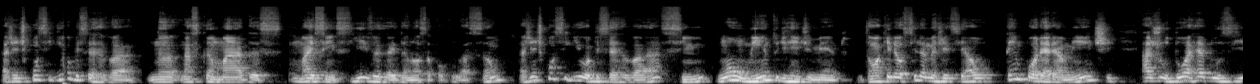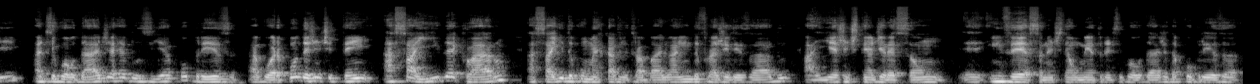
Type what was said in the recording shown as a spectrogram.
a gente conseguiu observar na, nas camadas camadas mais sensíveis aí da nossa população, a gente conseguiu observar, sim, um aumento de rendimento. Então, aquele auxílio emergencial, temporariamente, ajudou a reduzir a desigualdade e a reduzir a pobreza. Agora, quando a gente tem a saída, é claro, a saída com o mercado de trabalho ainda fragilizado, aí a gente tem a direção é, inversa, né? a gente tem aumento da desigualdade e da pobreza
